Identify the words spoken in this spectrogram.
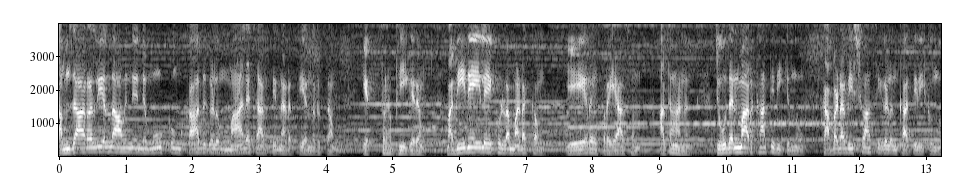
ഹംസാർ അലി അള്ളാവിന്റെ മൂക്കും കാതുകളും മാല ചാർത്തി നടത്തിയ നൃത്തം. എത്ര ഭീകരം. മദീനയിലേക്കുള്ള മടക്കം ഏറെ പ്രയാസം. അതാണ്. ജൂതന്മാർ കാത്തിരിക്കുന്നു. കപട വിശ്വാസികളും കാത്തിരിക്കുന്നു.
